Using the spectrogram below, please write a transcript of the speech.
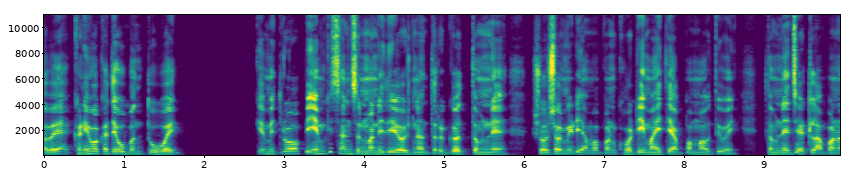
હવે ઘણી વખત એવું બનતું હોય કે મિત્રો, પીએમ કિસાન સન્માન નિધિ યોજના અંતર્ગત તમને સોશિયલ મીડિયામાં પણ ખોટી માહિતી આપવામાં આવતી હોય. તમને જેટલા પણ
